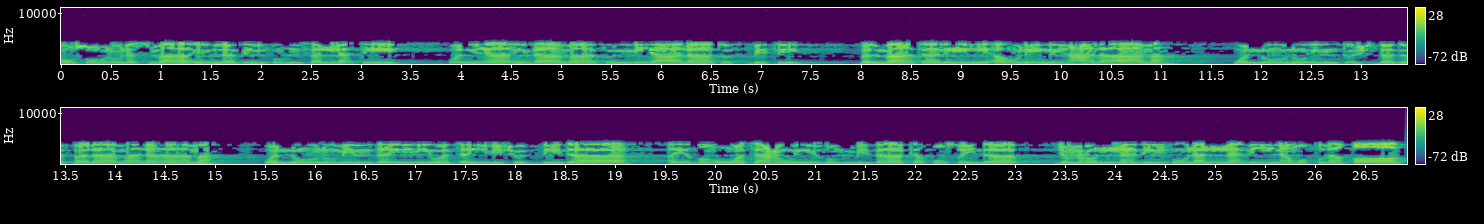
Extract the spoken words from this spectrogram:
أصول الأسماء الذي الأنثى التي والياء إذا ما ثنيا لا تثبتي بل ما تليه أو له العلامة. والنون إن تشدد فلا ملامة. والنون من ذين وتين شددا. أيضا وتعويض بذاك قصدا. جمع الذي الأولى الذين مطلقا.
